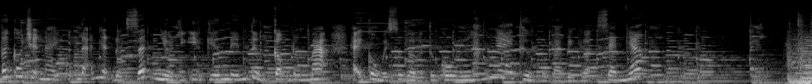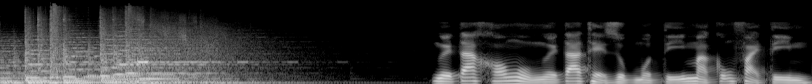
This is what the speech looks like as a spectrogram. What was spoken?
Với câu chuyện này cũng đã nhận được rất nhiều những ý kiến đến từ cộng đồng mạng. Hãy cùng với Sugar và Tuko lắng nghe thử một vài bình luận xem nhé. Người ta khó ngủ người ta thể dục một tí mà cũng phải tìm.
